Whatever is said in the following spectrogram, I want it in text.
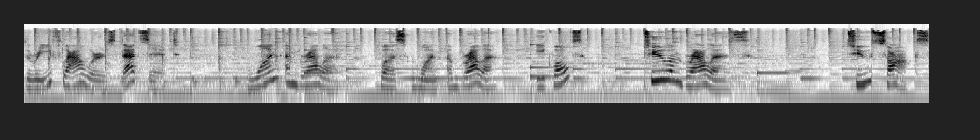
3 flowers. That's it. 1 umbrella plus 1 umbrella equals 2 umbrellas. 2 socks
